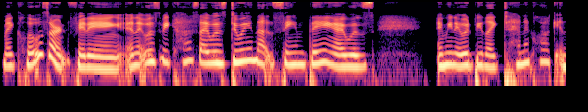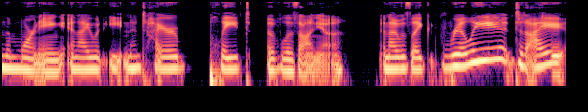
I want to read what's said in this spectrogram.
my clothes aren't fitting. And it was because I was doing that same thing. I was, I mean, it would be like 10 o'clock in the morning and I would eat an entire plate of lasagna. And I was like, really? Did I,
